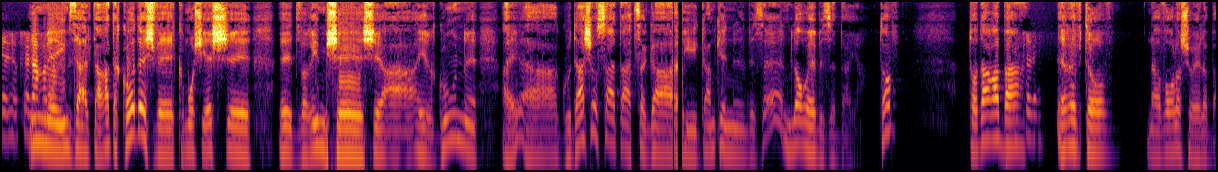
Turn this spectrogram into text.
אם. אם זה על טהרת הקודש, וכמו שיש אה, אה, דברים ש, שהארגון, אה, האגודה שעושה את ההצגה, היא גם כן בזה, אני לא רואה בזה בעיה. טוב? תודה רבה, תודה. ערב טוב. נעבור לשואל הבא.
